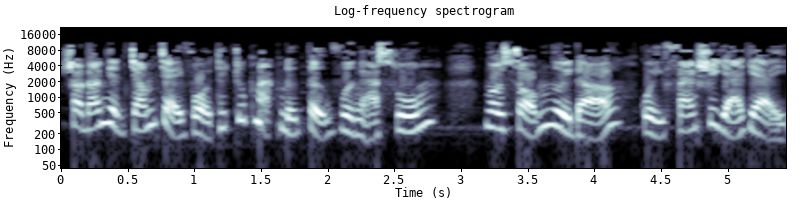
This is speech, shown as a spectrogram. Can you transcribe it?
Sau đó nhanh chóng chạy vội tới trước mặt nữ tử vừa ngã xuống, ngồi xổm người đỡ, quỷ phán sứ giả dậy.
